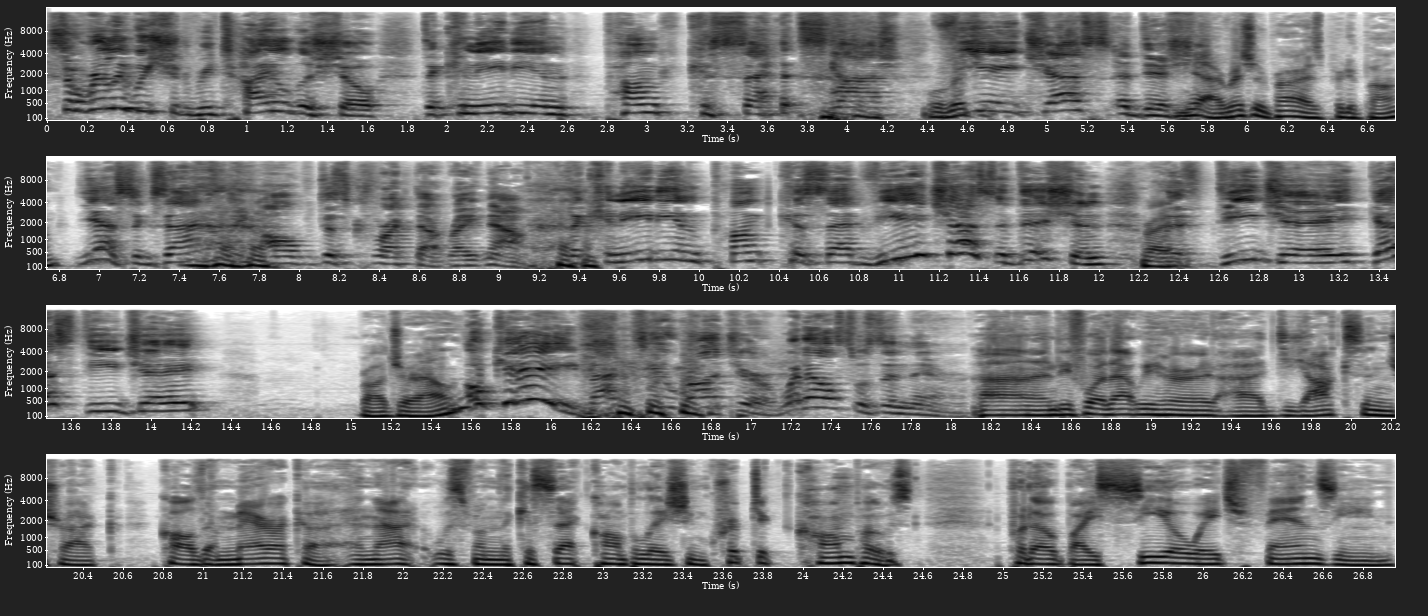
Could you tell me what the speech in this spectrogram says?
So really, we should retitle the show the Canadian Punk Cassette slash Well, Richard- VHS Edition. Yeah, Richard Pryor is pretty punk. Yes, exactly. I'll just correct that right now. The Canadian Punk Cassette VHS Edition Right. with DJ, guest DJ. Roger Allen. Okay, back to you, Roger. What else was in there? Uh, and before that, we heard a Dioxin track called America, and that was from the cassette compilation Cryptic Compost, put out by COH Fanzine.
